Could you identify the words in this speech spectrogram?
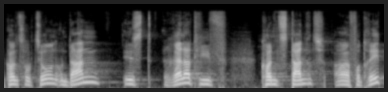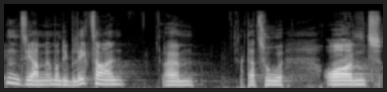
Konstruktion und dann ist relativ konstant äh, vertreten. Sie haben immer die Belegzahlen ähm, dazu. Und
